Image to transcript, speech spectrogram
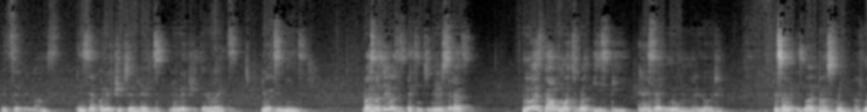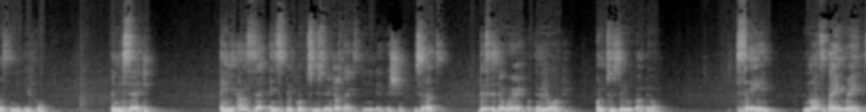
with seven lamps, and an olive tree to the left and an olive tree to the right, you know what it means? But as he was expecting to know, he said that, Knowest thou not what these be? And I said, No, my Lord. This one is not a Pasco. I've not seen it before. Then he said, and he answered and spake unto me. So the angel was not explaining the vision. He said that this is the word of the Lord unto Zerubbabel, saying, Not by might,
